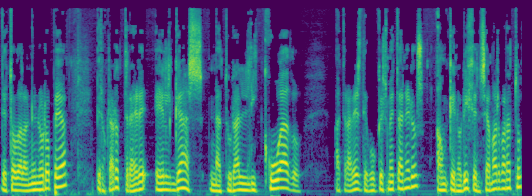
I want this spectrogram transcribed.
de toda la Unión Europea, pero claro, traer el gas natural licuado a través de buques metaneros, aunque en origen sea más barato,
